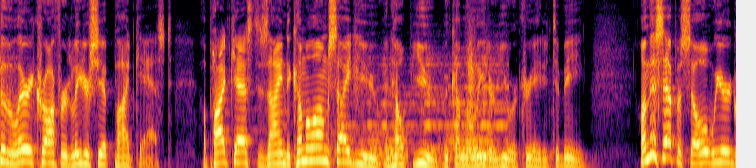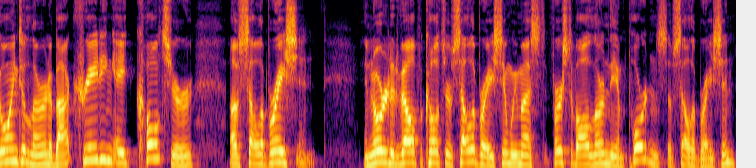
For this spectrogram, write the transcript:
to the Larry Crawford Leadership Podcast, a podcast designed to come alongside you and help you become the leader you were created to be. On this episode, we are going to learn about creating a culture of celebration. In order to develop a culture of celebration, we must first of all learn the importance of celebration.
